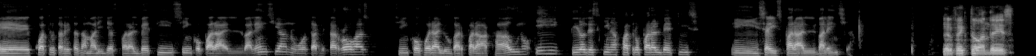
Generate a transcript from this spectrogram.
eh, cuatro tarjetas amarillas para el Betis, cinco para el Valencia, no hubo tarjetas rojas, cinco fuera del lugar para cada uno y tiros de esquina, cuatro para el Betis y seis para el Valencia. Perfecto, Andrés.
